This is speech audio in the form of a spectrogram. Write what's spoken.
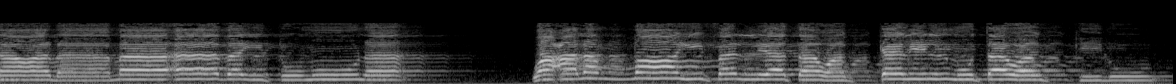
على ما آذيتمونا. وعلى الله فليتوكل المتوكلون.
